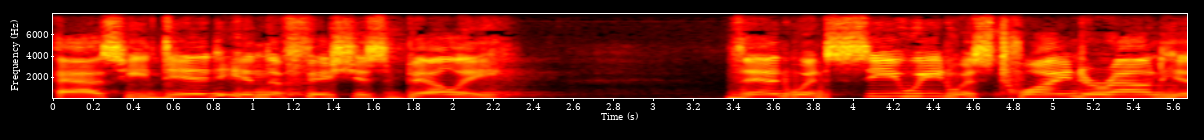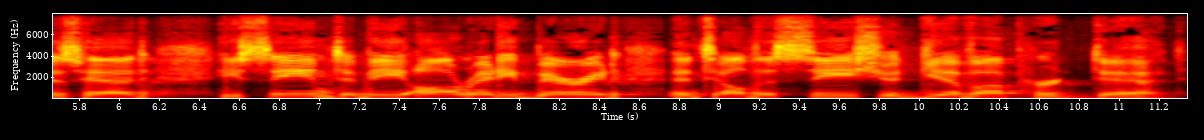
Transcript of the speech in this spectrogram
as he did in the fish's belly. Then, when seaweed was twined around his head, he seemed to be already buried until the sea should give up her dead.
